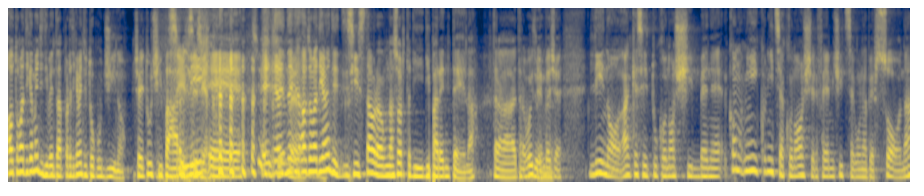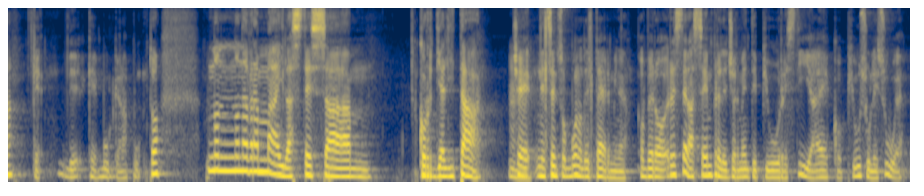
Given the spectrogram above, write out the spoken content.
automaticamente diventa praticamente tuo cugino. Cioè, tu ci parli sì, sì. e, Sì, e- e vero. automaticamente si instaura una sorta di, di parentela tra, tra voi due. Invece, lì no, anche se tu conosci bene, con- inizi a conoscere, fai amicizia con una persona che, che è bulgara, appunto, non, non avrà mai la stessa mh, cordialità, cioè nel senso buono del termine, ovvero resterà sempre leggermente più restia, ecco, più sulle sue.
